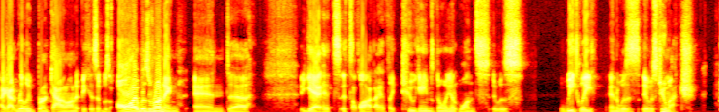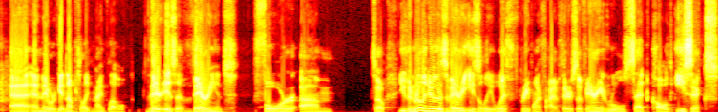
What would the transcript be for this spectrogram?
I got really burnt out on it because it was all I was running, and uh, yeah, it's it's a lot. I had like two games going at once. It was weekly, and it was it was too much, uh, and they were getting up to like ninth level. There is a variant for um, So you can really do this very easily with 3.5. There's a variant rule set called E6,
